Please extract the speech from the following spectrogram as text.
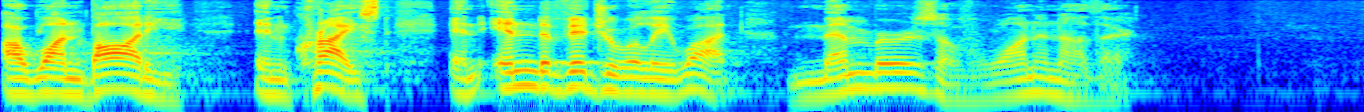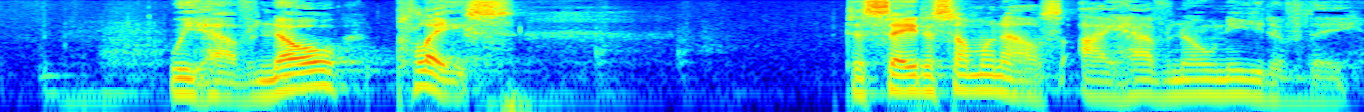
are one body in Christ and individually what? Members of one another. We have no place to say to someone else, I have no need of thee.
